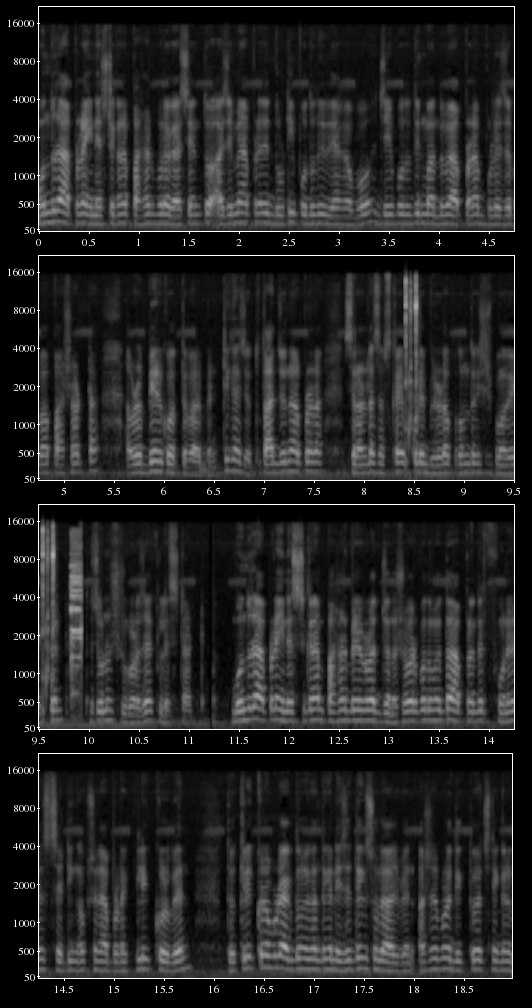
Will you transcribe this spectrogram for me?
বন্ধুরা, আপনারা ইনস্টাগ্রামে পাসওয়ার্ড ভুলে গেছেন, তো আজ আমি আপনাদের দুটি পদ্ধতি দেখাবো। যে পদ্ধতির মাধ্যমে আপনারা ভুলে যাওয়া পাসওয়ার্ডটা আপনারা বের করতে পারবেন, ঠিক আছে? তো তার জন্য আপনারা চ্যানেলটা সাবস্ক্রাইব করে ভিডিওটা প্রথম থেকে শেষ পর্যন্ত দেখবেন। তো চলুন শুরু করা যাক লেট স্টার্ট বন্ধুরা, আপনারা ইনস্টাগ্রাম পাসওয়ার্ড বের করার জন্য সবার প্রথমে তো আপনাদের ফোনের সেটিং অপশনে আপনারা ক্লিক করবেন। তো ক্লিক করার পরে একদম এখান থেকে নিচের দিকে চলে আসবেন। আসার পরে দেখতে পাচ্ছেন এখানে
